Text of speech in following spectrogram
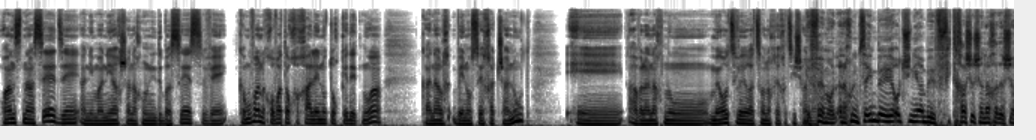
once נעשה את זה, אני מניח שאנחנו נתבסס, וכמובן חובת ההוכחה עלינו תוך כדי תנועה, כנ"ל בנושא חדשנות, אבל אנחנו מאוד שבעי רצון אחרי חצי שנה. יפה מאוד. אנחנו נמצאים בעוד שנייה בפתחה של שנה חדשה.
